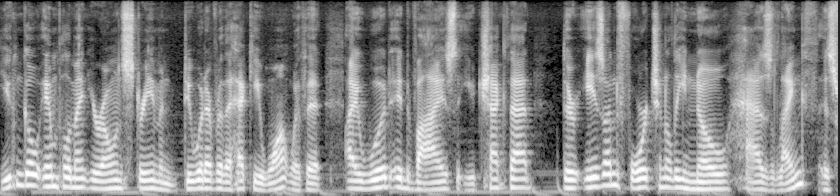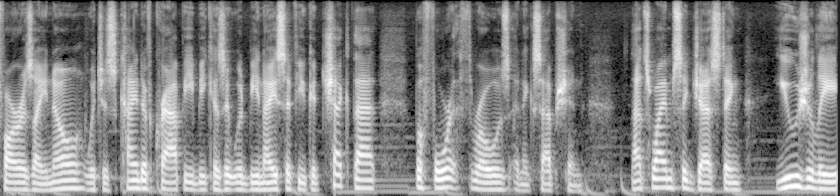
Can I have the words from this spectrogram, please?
You can go implement your own stream and do whatever the heck you want with it. I would advise that you check that. There is unfortunately no has length as far as I know, which is kind of crappy because it would be nice if you could check that before it throws an exception. That's why I'm suggesting usually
